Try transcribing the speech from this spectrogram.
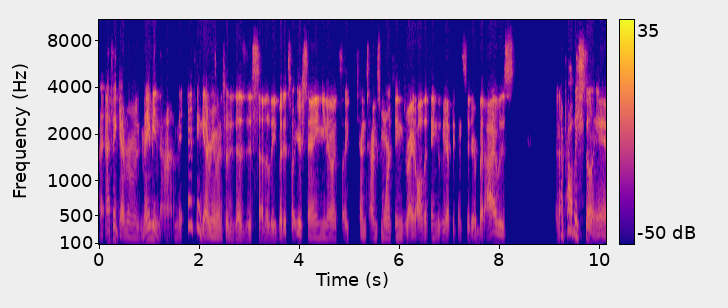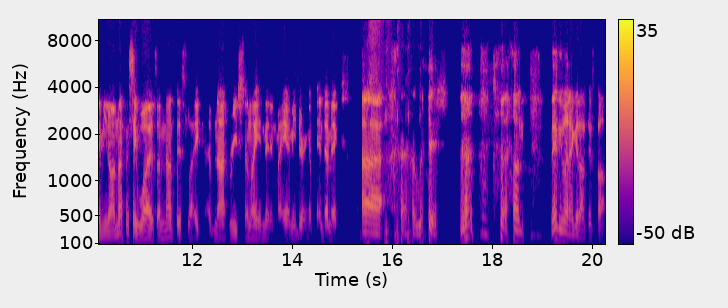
I, I think everyone, maybe not. I think everyone sort of does this subtly, but it's what you're saying. You know, it's like 10 times more things, right? All the things we have to consider. But I was, and I probably still am, you know, I'm not to say was. I'm not this like, I've not reached enlightenment in Miami during a pandemic. Uh, wish. um, maybe when I get off this call.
